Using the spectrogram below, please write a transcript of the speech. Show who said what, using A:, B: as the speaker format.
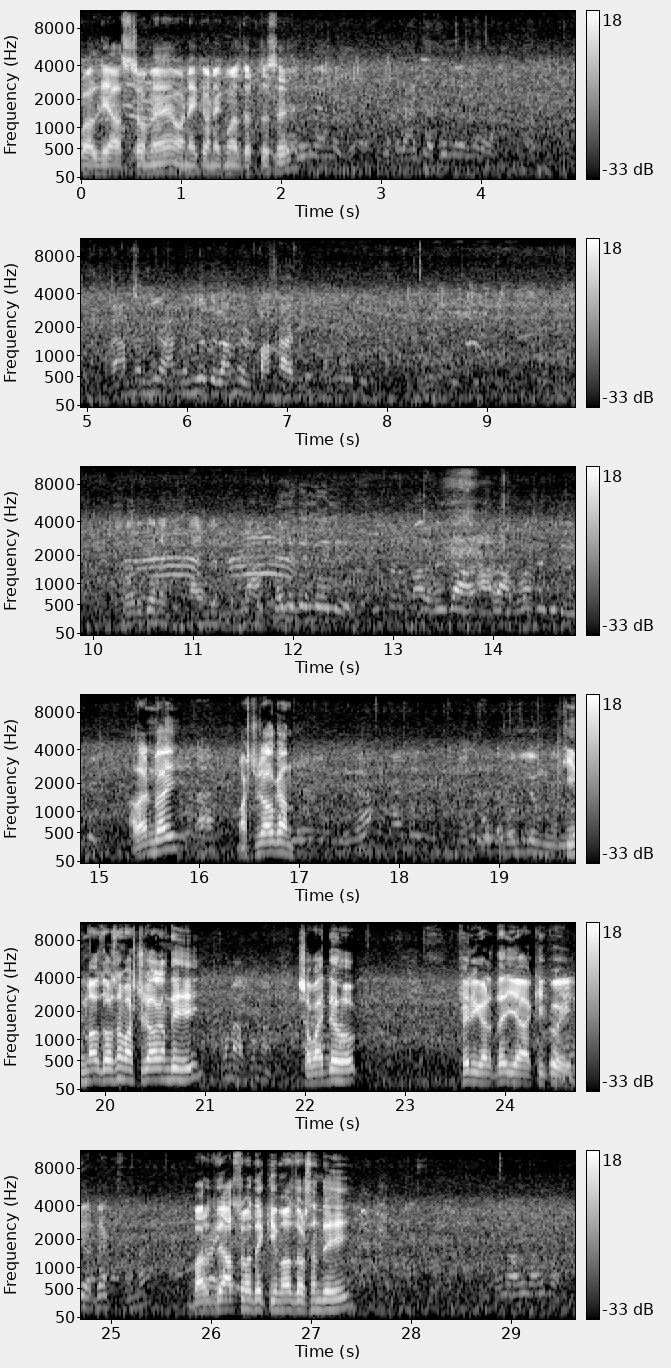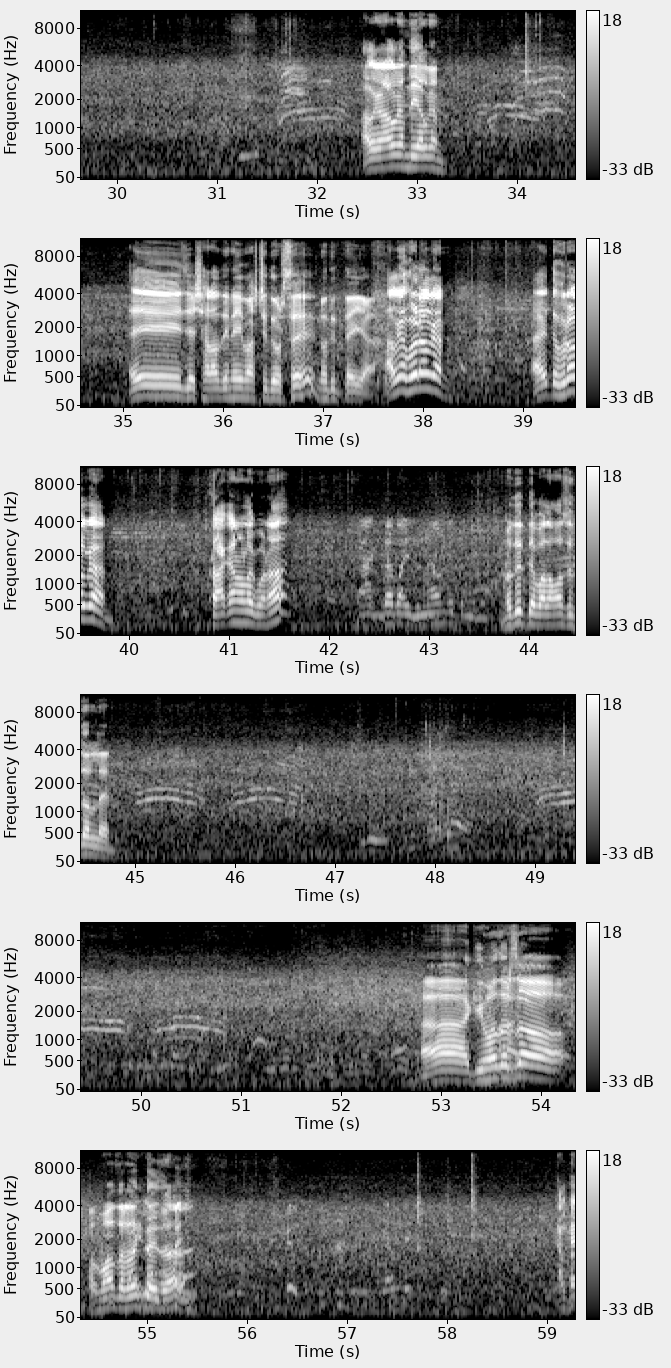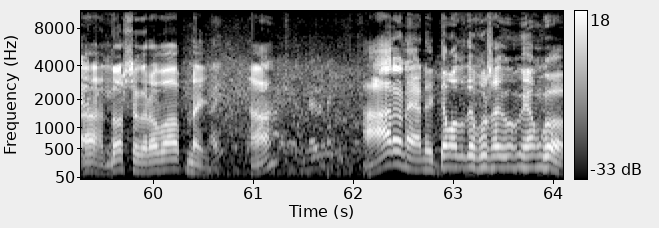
A: কলদিয়া আশ্রমে অনেকে অনেক মাছ ধরতেছে। আলান ভাই মাস্টার আলগান কি মাছ ধরছে মাস্টার আলগান দেখি। সবাই দে হোক। ফেরিঘাটতে ইয়া, কি কই? ভারতীয় আশ্রমতে কি মাছ ধরছেন দেখি। আলগান আলগান দিই আলগান। এই যে সারাদিন এই মাছটি ধরছে নদীর তাইয়া। আলগান ভরে আলগান। এই তো ভরে আলগান। টাকা না লাগবে না? নদীতে বালা মাছই ধরলেন। হ্যাঁ কি মাছ ধরছ? মাছ ধরা দেখতে হ্যাঁ? দর্শকের অভাব নাই। হ্যাঁ? আর না ইতে মাছ আমি আমগো।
